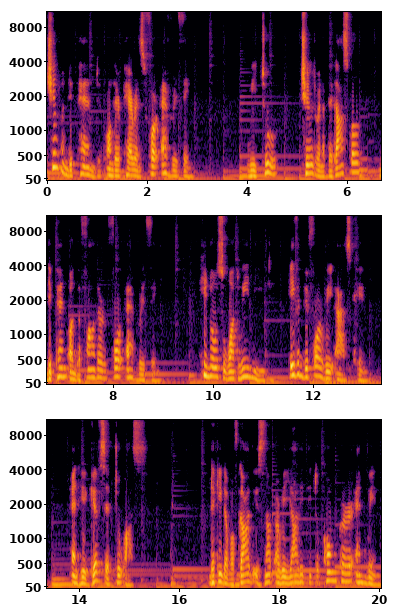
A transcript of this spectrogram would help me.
Children depend on their parents for everything we too, children of the gospel, depend on the Father for everything. He knows what we need even before we ask Him, and He gives it to us. The kingdom of God is not a reality to conquer and win,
